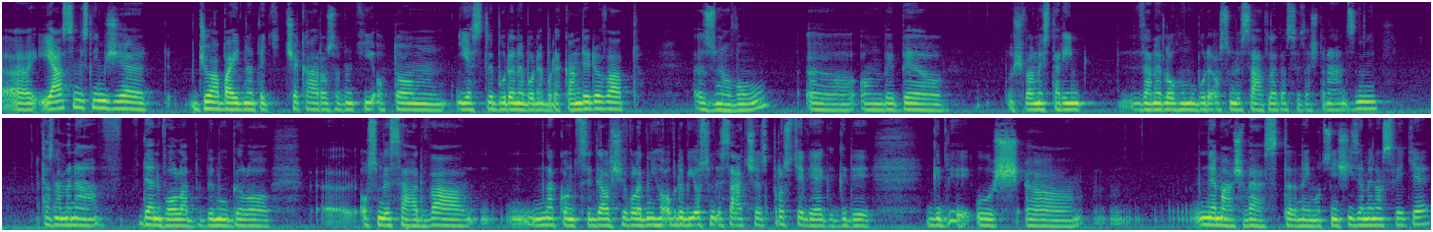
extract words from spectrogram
Uh, já si myslím, že Joe Bidena teď čeká rozhodnutí o tom, jestli bude nebo nebude kandidovat znovu. On by byl už velmi starý, zanedlouho mu bude 80 let, asi za 14 dní. To znamená, v den voleb by mu bylo 82, eh, na konci dalšího volebního období 86, prostě věk, kdy, kdy už uh, nemáš vést nejmocnější zemi na světě.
